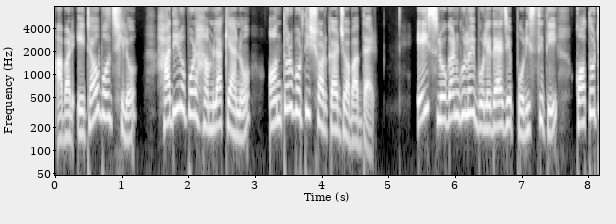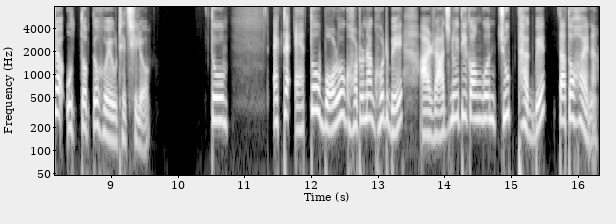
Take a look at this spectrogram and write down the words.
আবার এটাও বলছিল, হাদির ওপর হামলা কেন? অন্তর্বর্তী সরকার জবাব দেয়। এই স্লোগানগুলোই বলে দেয় যে পরিস্থিতি কতটা উত্তপ্ত হয়ে উঠেছিল। তো একটা এত বড় ঘটনা ঘটবে আর রাজনৈতিক অঙ্গন চুপ থাকবে, তা তো হয় না।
